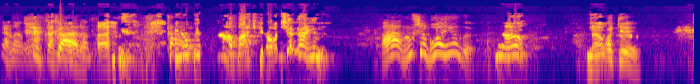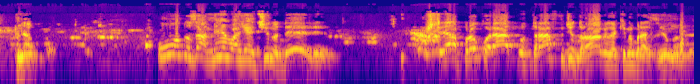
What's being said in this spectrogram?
Carnaval Cara. fantástico. E não, não, a parte final vai chegar ainda. Ah, não chegou ainda. Não. Não, Ok. não. Um dos amigos argentinos dele era procurado por tráfico de drogas aqui no Brasil, mano. Não,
